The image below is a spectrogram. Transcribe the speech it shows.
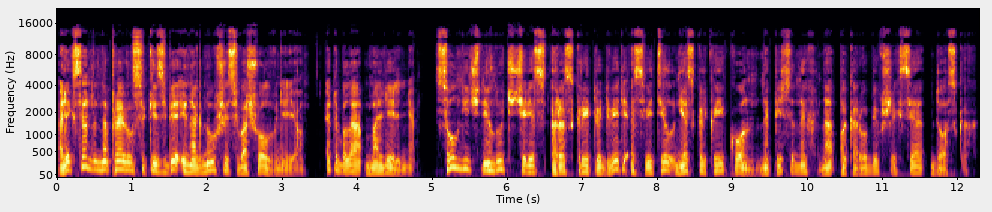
Александр направился к избе и, нагнувшись, вошел в нее. Это была молельня. Солнечный луч через раскрытую дверь осветил несколько икон, написанных на покоробившихся досках.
